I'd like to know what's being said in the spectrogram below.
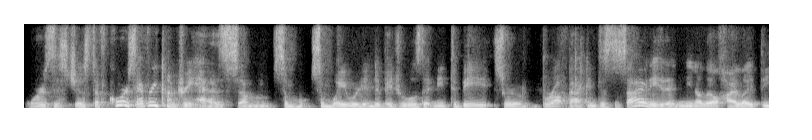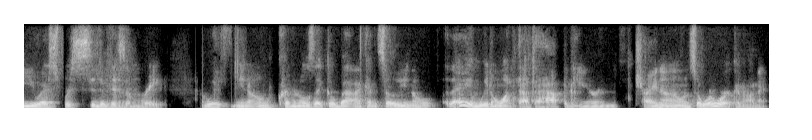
Or is this just, of course, every country has some some some wayward individuals that need to be sort of brought back into society. Then, you know, they'll highlight the US recidivism rate with, you know, criminals that go back. And so, you know, hey, we don't want that to happen here in China. And so we're working on it.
